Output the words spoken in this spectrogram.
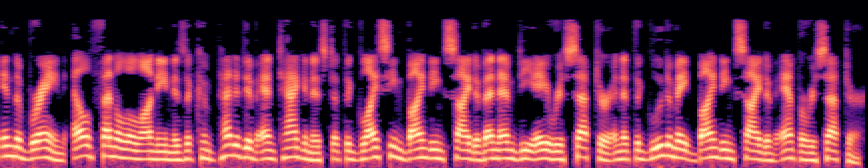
In the brain, L-phenylalanine is a competitive antagonist at the glycine binding site of NMDA receptor and at the glutamate binding site of AMPA receptor.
